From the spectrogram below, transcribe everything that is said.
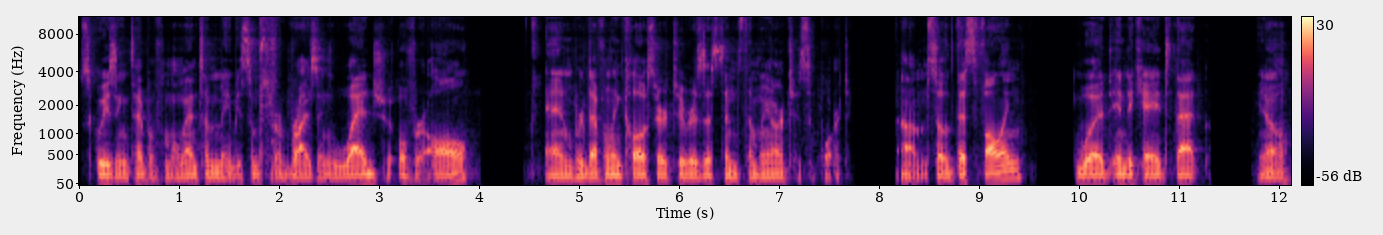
squeezing type of momentum, maybe some sort of rising wedge overall and we're definitely closer to resistance than we are to support. Um, so this falling would indicate that you know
